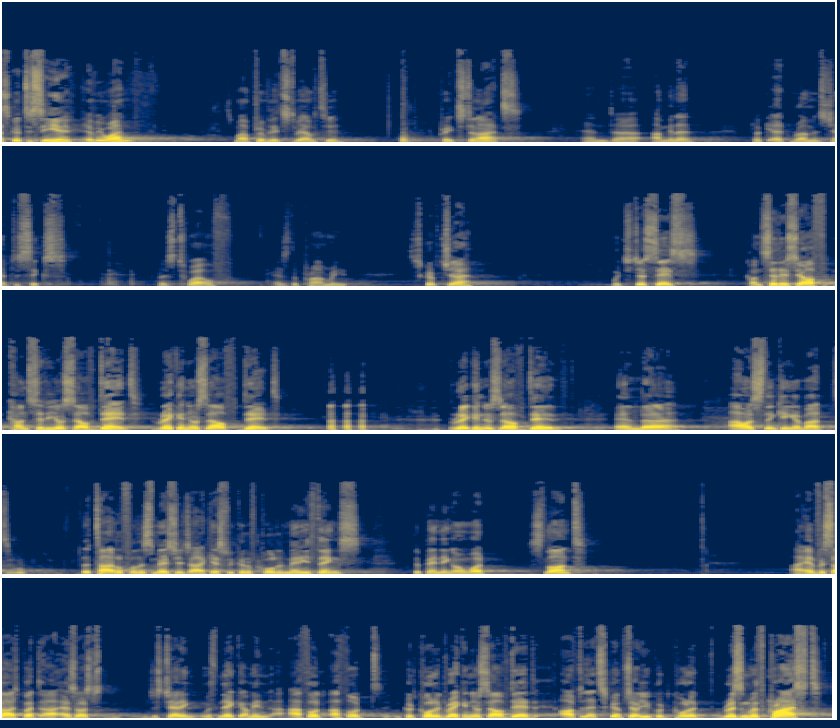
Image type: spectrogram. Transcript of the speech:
Well, it's good to see you, everyone. It's my privilege to be able to preach tonight. And uh, I'm going to look at Romans chapter 6, verse 12, as the primary scripture, which just says, Consider yourself, consider yourself dead. Reckon yourself dead. Reckon yourself dead. And uh, I was thinking about the title for this message. I guess we could have called it many things depending on what slant I emphasize. But uh, as I was just chatting with Nick, I mean, I thought, I thought you could call it reckon yourself dead after that scripture, you could call it risen with Christ.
